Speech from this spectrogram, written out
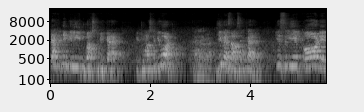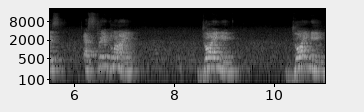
technically it must be correct it must be what ये कैसे आसिम कह इसलिए कॉड is a straight line joining joining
